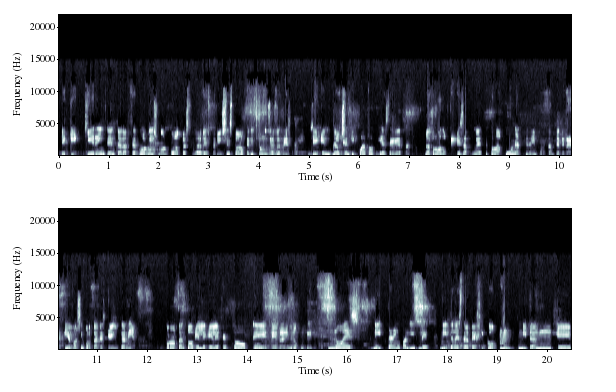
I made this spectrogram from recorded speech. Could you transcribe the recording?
de que quiere intentar hacer lo mismo con otras ciudades. Pero insisto, lo que he dicho muchas veces, de entre 84 días de guerra, no ha tomado, es la primera vez que toma una ciudad importante de las 10 más importantes que hay en Ucrania. Por lo tanto, el, el efecto de, de, Vladimir Putin no es ni tan infalible, ni tan estratégico, ni tan eh,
